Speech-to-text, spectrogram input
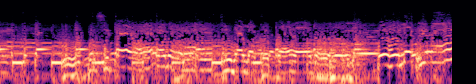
खूप शिकार जीवाला खपार बोल भीमाला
